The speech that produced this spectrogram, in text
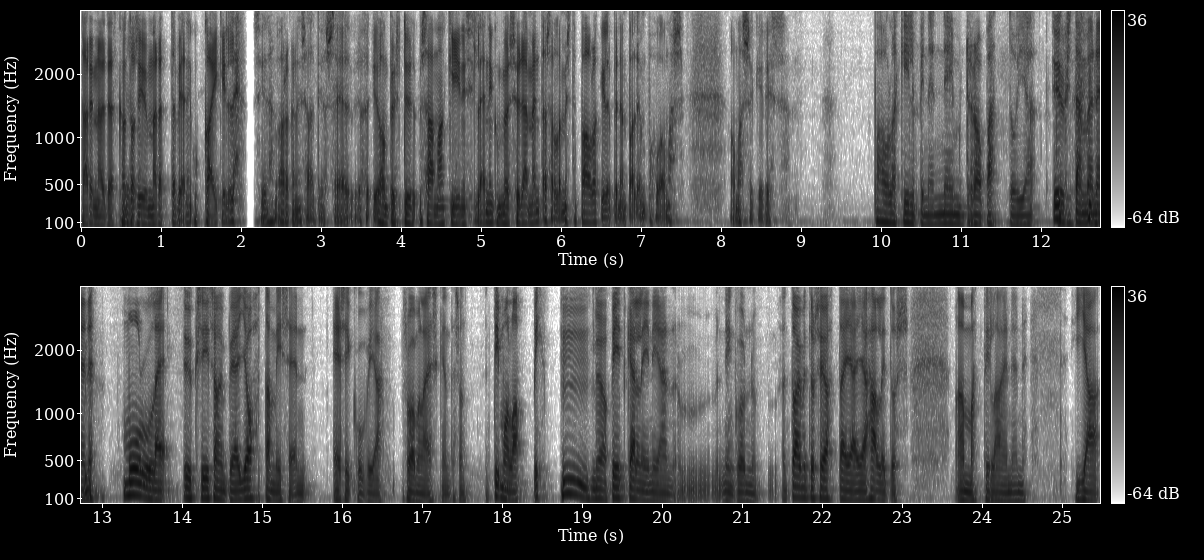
tarinoita jotka on tosi ymmärrettäviä niin kuin kaikille siinä organisaatiossa ja johon pystyy saamaan kiinni silleen, niin kuin myös sydämen tasolla, mistä Paula Kilpinen paljon puhuu omassa, omassa kirjassa. Paula Kilpinen name dropattu ja yksi tämmöinen mulle yksi isoimpia johtamisen esikuvia suomalaiskentässä on Timo Lappi, Mm, joo. pitkän linjan mm, niin kuin, toimitusjohtaja ja hallitusammattilainen. Ja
